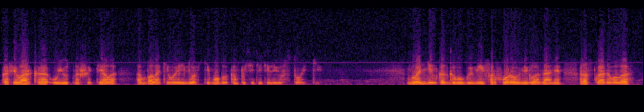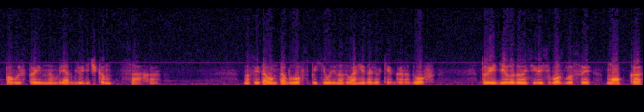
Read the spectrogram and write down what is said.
Кофеварка уютно шипела, обволакивая легким облаком посетителей у стойки. Блондинка с голубыми и фарфоровыми глазами раскладывала по выстроенным в ряд блюдечкам сахар. На световом табло вспыхивали названия далеких городов, то и дело доносились возгласы «Мокка»,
